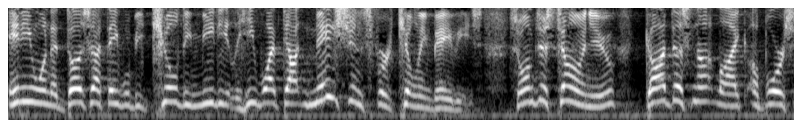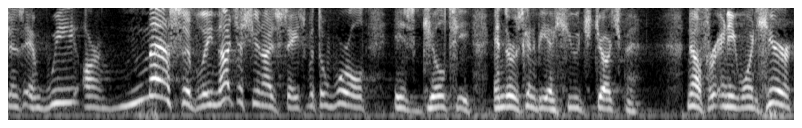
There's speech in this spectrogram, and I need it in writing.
anyone that does that, they will be killed immediately. He wiped out nations for killing babies. So I'm just telling you, God does not like abortions, and we are massively, not just the United States, but the world is guilty, and there's going to be a huge judgment. Now, for anyone here,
